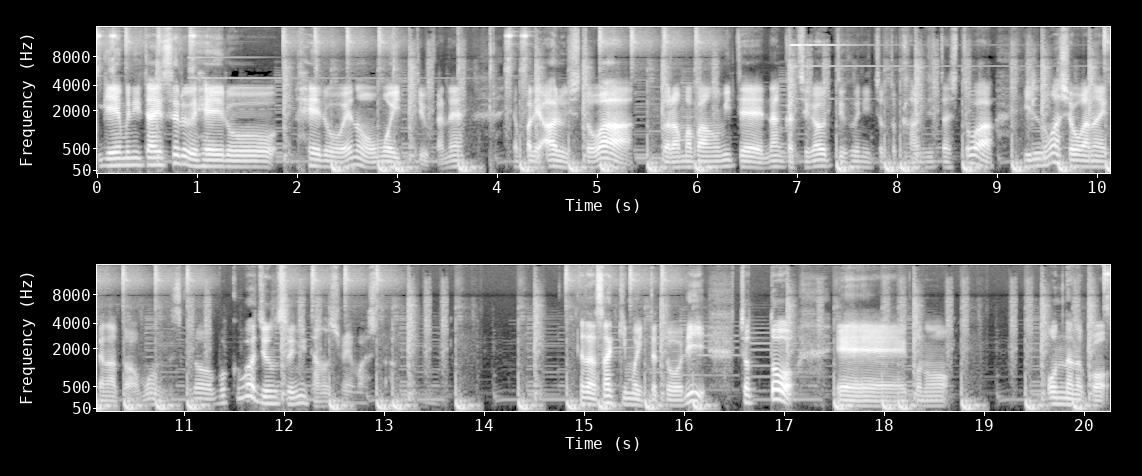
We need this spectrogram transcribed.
ゲームに対するヘイロー、ヘイローへの思いっていうかね、やっぱりある人は、ドラマ版を見てなんか違うっていう風にちょっと感じた人はいるのはしょうがないかなとは思うんですけど、僕は純粋に楽しめました。たださっきも言った通り、ちょっと、えー、この女の子、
